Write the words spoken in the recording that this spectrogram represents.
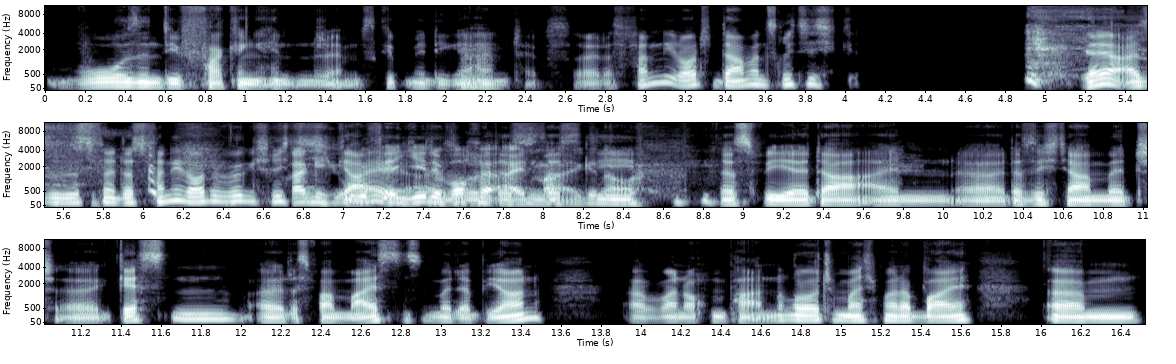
wo sind die fucking Hidden Gems? Gib mir die mhm. Geheimtipps. Mhm. Das fanden die Leute damals richtig. Ja, ja, also das, das fanden die Leute wirklich richtig Frag ich geil. Ungefähr jede also, Woche dass, einmal, dass genau. Die, dass wir da ein, äh, dass ich da mit äh, Gästen, äh, das war meistens immer der Björn, aber waren auch ein paar andere Leute manchmal dabei, ähm,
